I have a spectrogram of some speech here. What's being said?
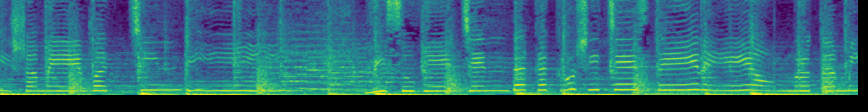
విషమే వచ్చింది. విసుగే చెందక కృషి చేస్తేనే అమృతమి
